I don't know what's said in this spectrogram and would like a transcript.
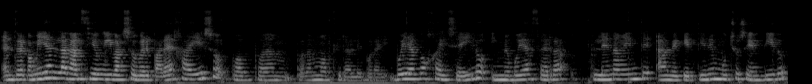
entre comillas la canción iba sobre pareja y eso, pues podemos, tirarle por ahí. Voy a coger ese hilo y me voy a cerrar plenamente a de que tiene mucho sentido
